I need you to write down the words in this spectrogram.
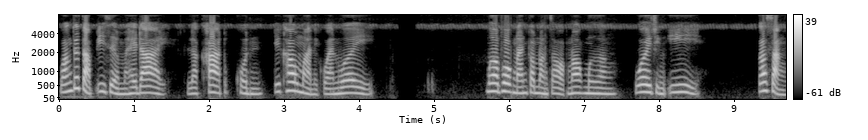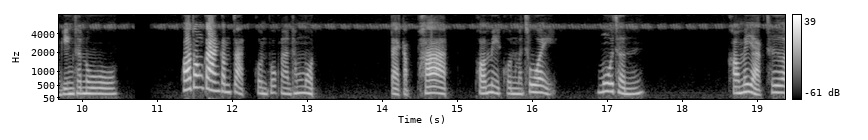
หวังจะจับอี้เซียมาให้ได้ และฆ่าทุกคนที่เข้ามาในแคว้นเว่ยเมื่อพวกนั้นกำลังจะออกนอกเมือง เว่ยชิงอี้ ก็สั่งยิงธนู เพราะต้องการกำจัดคนพวกนั้นทั้งหมด แต่กับพลาด เพราะมีคนมาช่วย มู่เฉิน เขาไม่อยากเชื่อ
